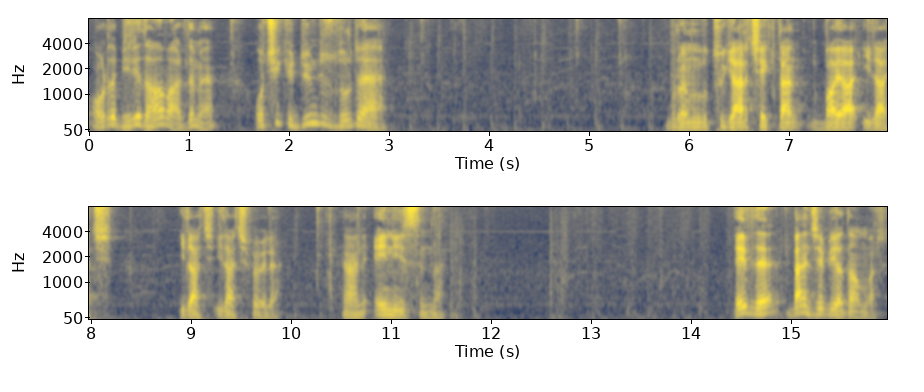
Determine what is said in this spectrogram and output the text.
Orada biri daha var değil mi? O çünkü dümdüz durdu he. Buranın lootu gerçekten bayağı ilaç. İlaç, ilaç böyle. Yani en iyisinden. Evde bence bir adam var.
